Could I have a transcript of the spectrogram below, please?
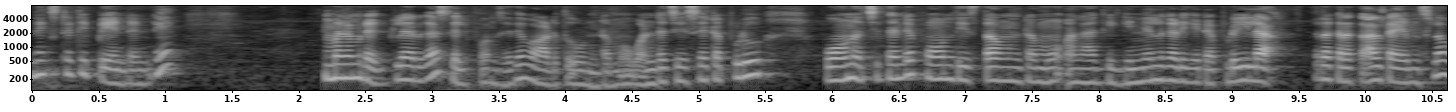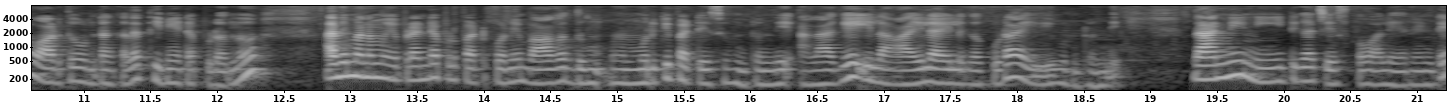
నెక్స్ట్ టిప్ ఏంటంటే మనం రెగ్యులర్గా సెల్ ఫోన్స్ అయితే వాడుతూ ఉంటాము. వంట చేసేటప్పుడు ఫోన్ వచ్చిందంటే ఫోన్ తీస్తూ ఉంటాము. అలాగే గిన్నెలు కడిగేటప్పుడు ఇలా రకరకాల టైమ్స్లో వాడుతూ ఉంటాం కదా తినేటప్పుడు అది మనం ఎప్పుడంటే అప్పుడు పట్టుకొని బాగా దుమ్ మురికి పట్టేసి ఉంటుంది. అలాగే ఇలా ఆయిల్ ఆయిల్గా కూడా ఇది ఉంటుంది. దాన్ని నీట్గా చేసుకోవాలి అని అంటే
